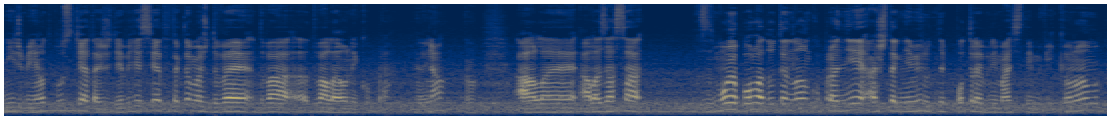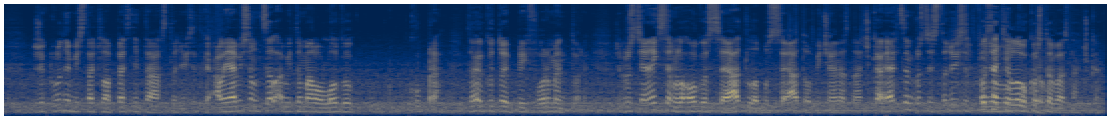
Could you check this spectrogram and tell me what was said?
nič mi neodpustia, takže 90, tak to máš dve, dva, dva Leony Cupra. Hej? No. no. Ale, ale zasa z môjho pohľadu ten Leon Cupra nie je až tak nevyhnutne potrebný mať s tým výkonom, že kľudne by stačila presne tá 190. Ale ja by som chcel, aby to malo logo Cupra. Tak ako to je pri Formentore. Že proste ja nechcem logo Seat, lebo Seat, obyčajná značka. Ja chcem proste 190 V podstate low-costová značka.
